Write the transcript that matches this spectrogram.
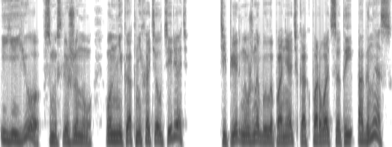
и ее, в смысле жену, он никак не хотел терять. Теперь нужно было понять, как порвать с этой Агнес.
